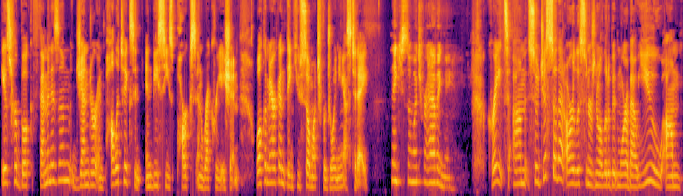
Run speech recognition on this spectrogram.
is her book, Feminism, Gender, and Politics in NBC's Parks and Recreation. Welcome, Erica, and thank you so much for joining us today. Thank you so much for having me. Great. Um, so, just so that our listeners know a little bit more about you, um,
